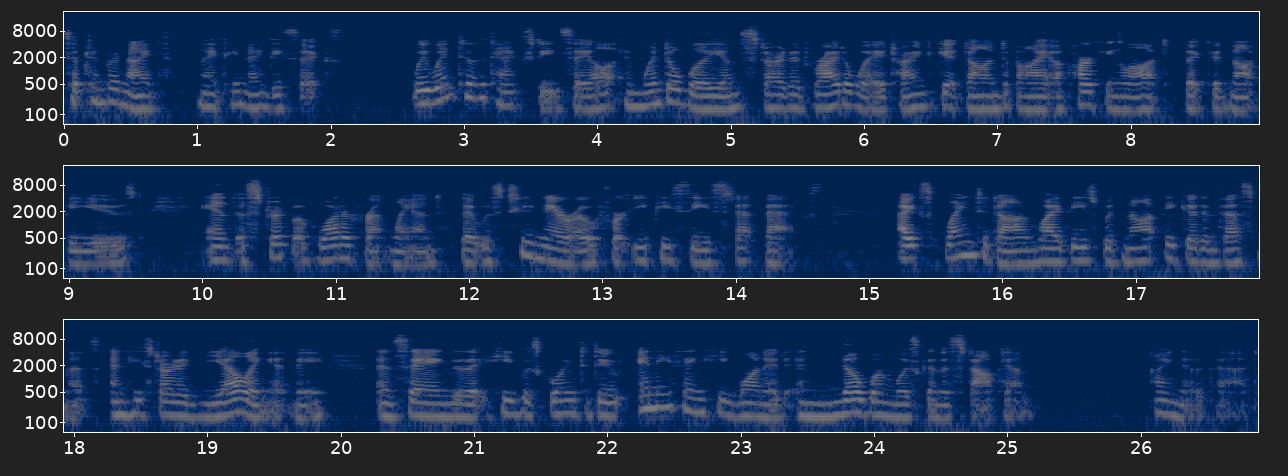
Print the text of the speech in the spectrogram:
September 9th, 1996. We went to the tax deed sale, and Wendell Williams started right away trying to get Don to buy a parking lot that could not be used and a strip of waterfront land that was too narrow for EPC setbacks. I explained to Don why these would not be good investments, and he started yelling at me and saying that he was going to do anything he wanted and no one was going to stop him. I know that.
